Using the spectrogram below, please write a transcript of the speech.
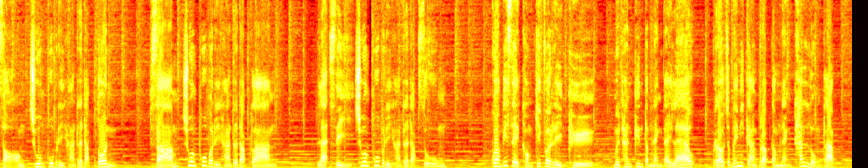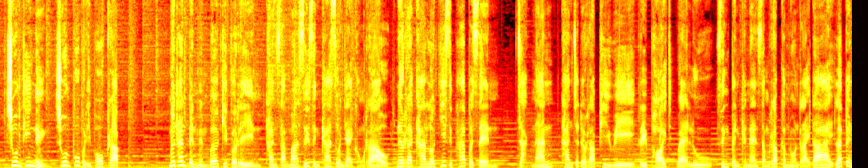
2. ช่วงผู้บริหารระดับต้น 3. ช่วงผู้บริหารระดับกลาง และ 4. ช่วงผู้บริหารระดับสูง ความพิเศษของกิฟเฟอรีนคือ เมื่อท่านขึ้นตำแหน่งใดแล้ว เราจะไม่มีการปรับตำแหน่งท่านลงครับ ช่วงที่ 1 ช่วงผู้บริโภคครับ เมื่อท่านเป็นเมมเบอร์กิฟเฟอรีนท่านสามารถซื้อสินค้าส่วนใหญ่ของเรา ในราคาลด 25%จากนั้นท่านจะได้รับ PV หรือ Point Value ซึ่งเป็นคะแนนสำหรับคำนวณรายได้ และเป็น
